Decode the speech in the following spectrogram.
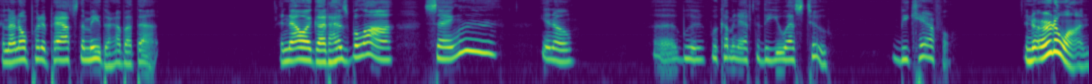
And I don't put it past them either. How about that? And now I got Hezbollah saying, eh, you know, uh, we're, we're coming after the U.S. too. Be careful. And Erdogan,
